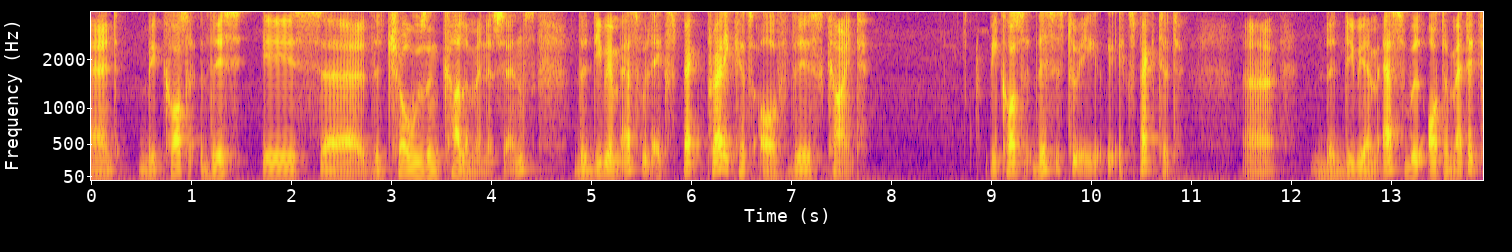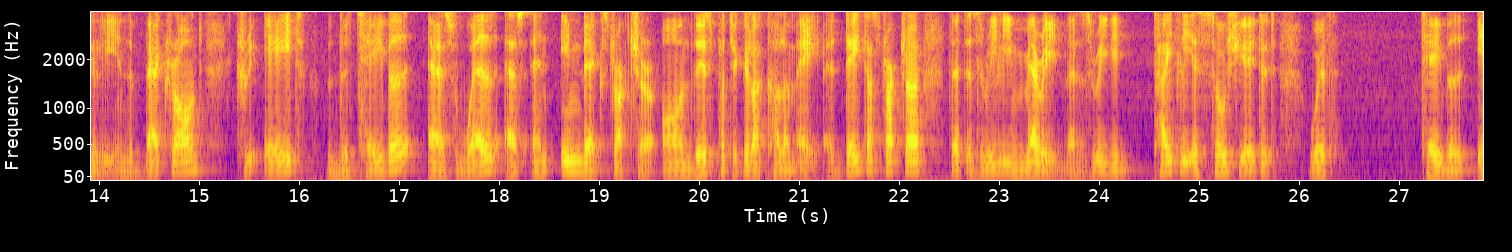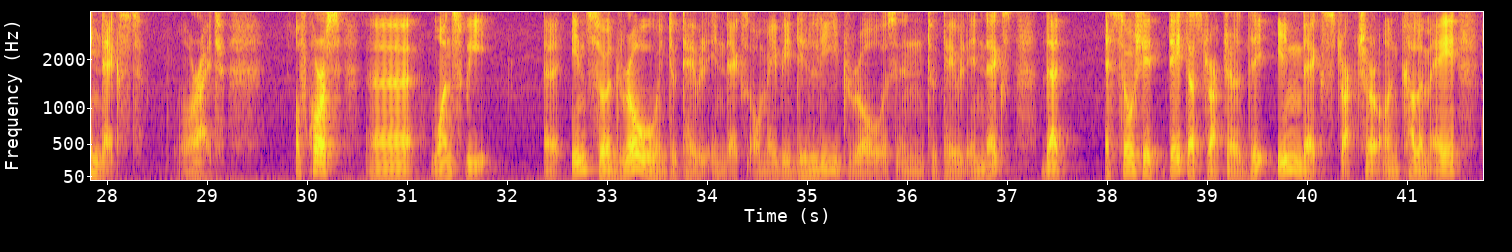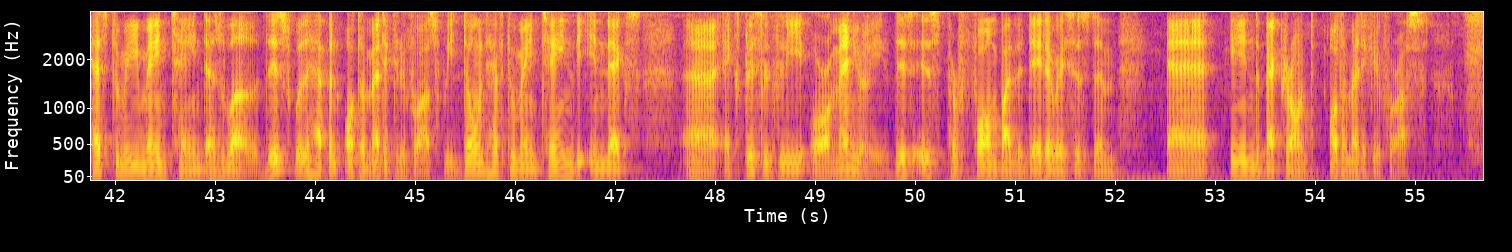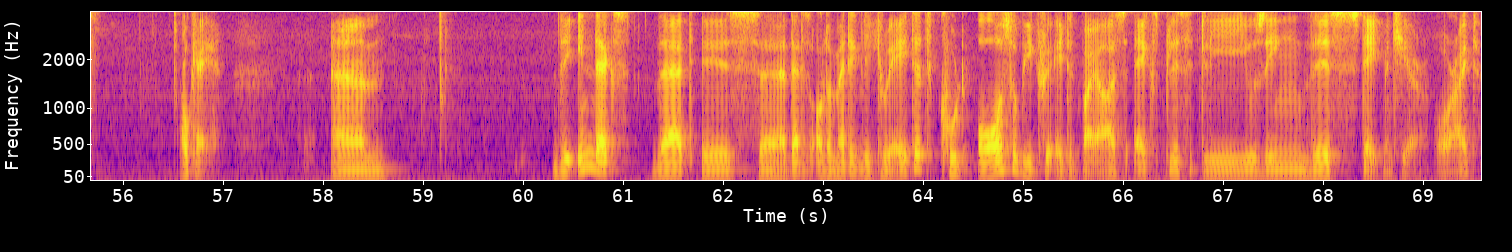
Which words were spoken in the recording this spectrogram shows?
And because this is uh, the chosen column in a sense, the DBMS will expect predicates of this kind. Because this is to be expected. Uh, the DBMS will automatically in the background create the table as well as an index structure on this particular column A, a data structure that is really married, that is really tightly associated with table indexed. All right. Of course, uh, once we uh, insert row into table index or maybe delete rows into table index, that associate data structure, the index structure on column A, has to be maintained as well. This will happen automatically for us. We don't have to maintain the index uh, explicitly or manually. This is performed by the database system uh, in the background automatically for us. Okay. Um, the index that is uh, that is automatically created could also be created by us explicitly using this statement here all right?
